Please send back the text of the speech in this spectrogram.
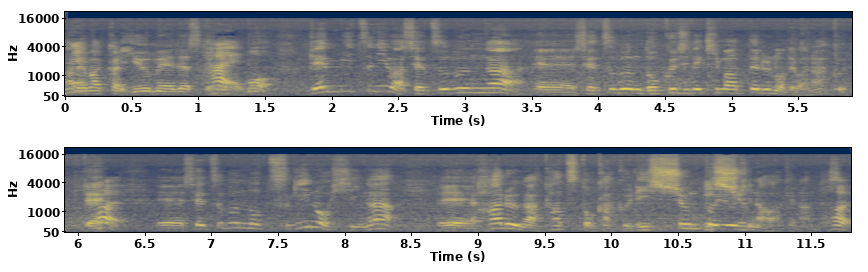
あればっかり有名ですけれども、厳密には節分が、えー節分独自で決まってるのではなくって、はい。えー節分の次の日が、えー春が経つと書く立春という日なわけなんです、はい。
